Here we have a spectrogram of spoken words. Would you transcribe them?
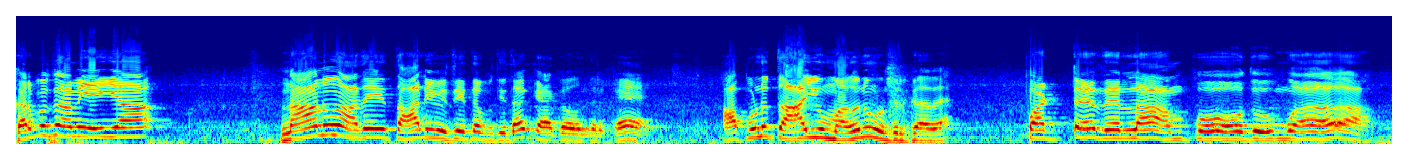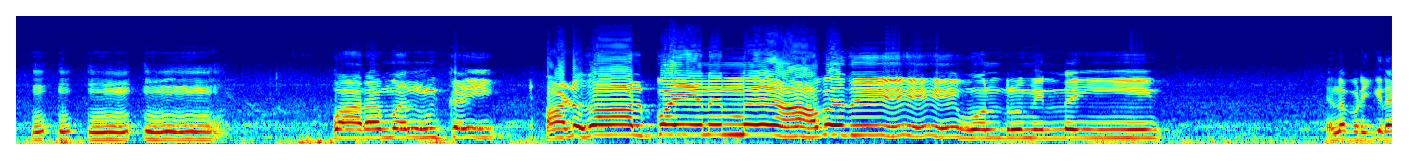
கருப்பசாமி ஐயா நானும் அதே தாலி விஷயத்தை பற்றி தான் கேட்க வந்திருக்கேன். அப்படின்னு தாயும் மகனும் வந்திருக்காவ. பட்டதெல்லாம் போதுமா? பரமன் கை அழுதால் பயன் ஆவது ஒன்றுமில்லை. என்ன படிக்கிற?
